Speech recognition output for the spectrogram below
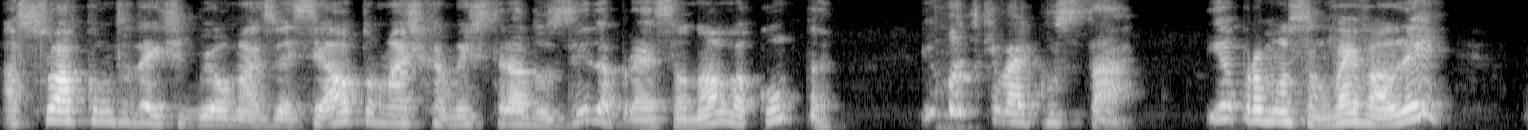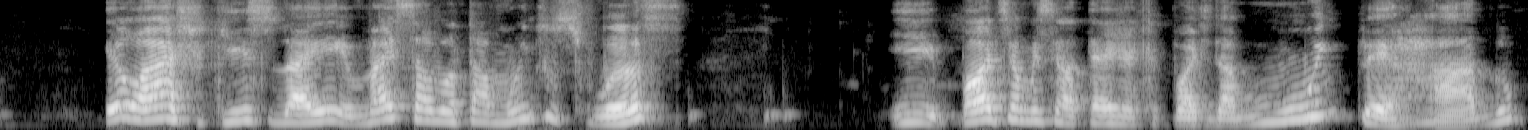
A sua conta da HBO Max vai ser automaticamente traduzida para essa nova conta? E quanto que vai custar? E a promoção vai valer? Eu acho que isso daí vai sabotar muitos fãs. E pode ser uma estratégia que pode dar muito errado.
